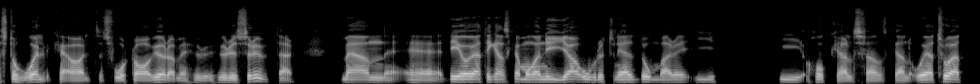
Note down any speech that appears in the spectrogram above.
SHL kan jag ha lite svårt att avgöra med hur, hur det ser ut där. Men eh, det gör ju att det är ganska många nya orutinerade domare i i Hockeyallsvenskan och jag tror att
